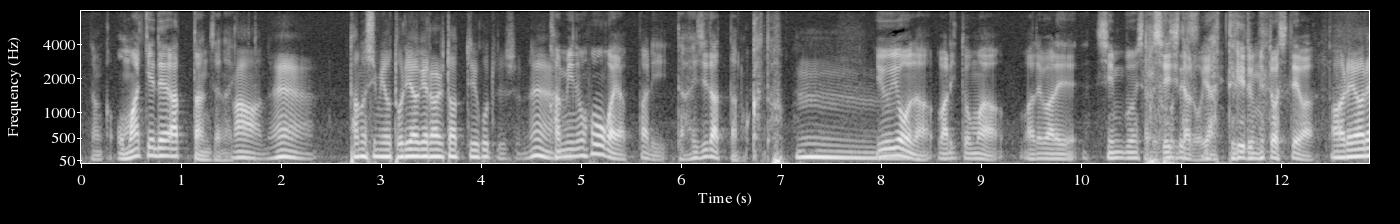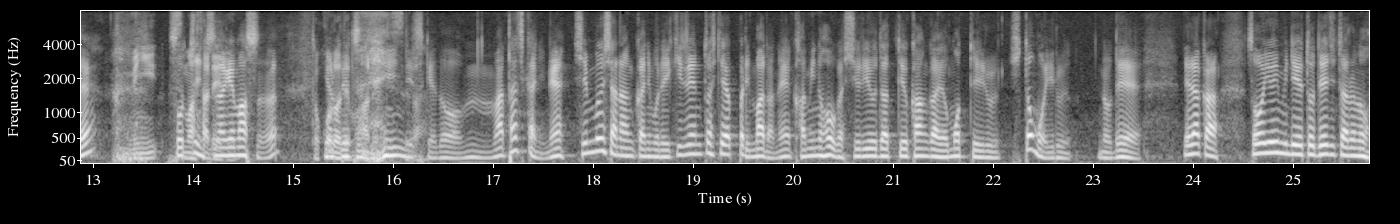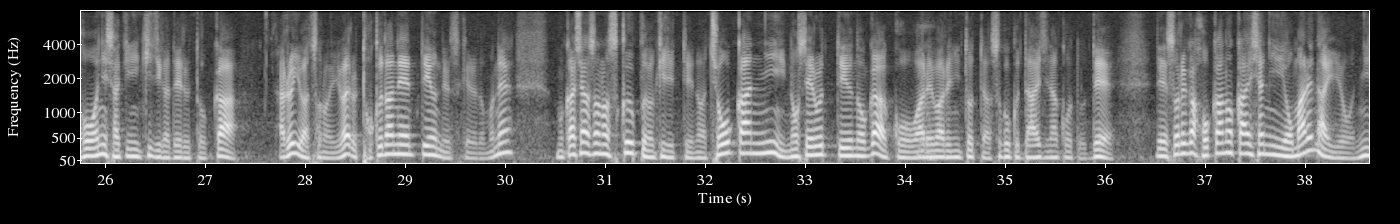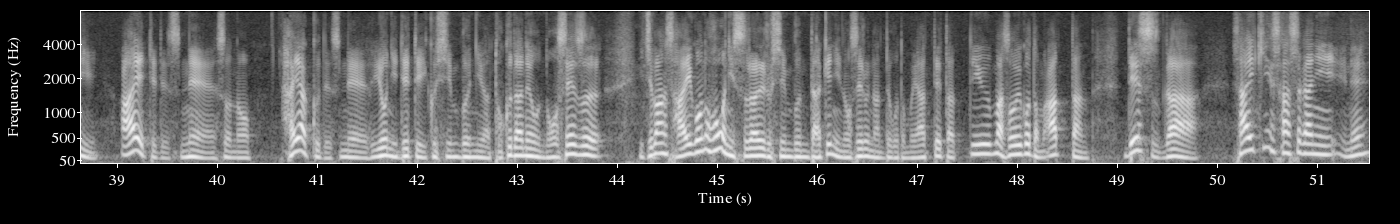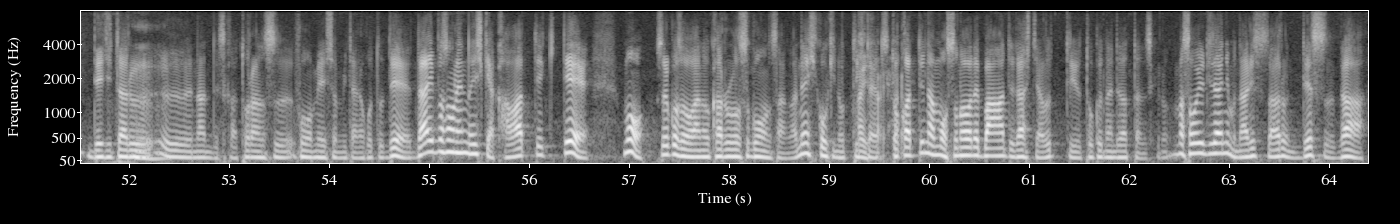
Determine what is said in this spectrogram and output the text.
なんかおまけであったんじゃないか。ああね楽しみを取り上げられたっていうことですよね。紙の方がやっぱり大事だったのかと。うん。いうような割とまあ我々新聞社でデジタルをやっている身としてはあれあれ？身にそっちにつなげますところでもあるんでですがけど、うん。まあ、確かにね、新聞社なんかにも歴然としてやっぱりまだね、紙の方が主流だっていう考えを持っている人もいるので、でだからそういう意味で言うと、デジタルの方に先に記事が出るとか、あるいはそのいわゆる特ダネっていうんですけれどもね、昔はそのスクープの記事っていうのは、朝刊に載せるっていうのが、こう我々にとってはすごく大事なことで、でそれが他の会社に読まれないように、あえてですね、その早くですね世に出ていく新聞には特ダネを載せず、一番最後の方にすられる新聞だけに載せるなんてこともやってたっていう、まあ、そういうこともあったんですが、最近さすがにね、デジタル、うなんですか、トランスフォーメーションみたいなことで、だいぶその辺の意識が変わってきて、もうそれこそあのカルロス・ゴーンさんがね、飛行機乗ってきたやつとかっていうのは、もうその場でバーンって出しちゃうっていう特ダネだったんですけど、まあ、そういう時代にもなりつつあるんですが、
